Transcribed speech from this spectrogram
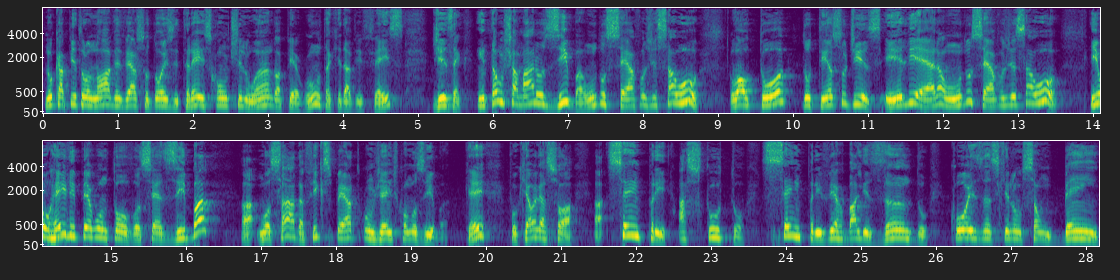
no capítulo 9, verso 2 e 3, continuando a pergunta que Davi fez, dizem: Então chamaram Ziba, um dos servos de Saul. O autor do texto diz: Ele era um dos servos de Saul. E o rei lhe perguntou: Você é Ziba? Ah, moçada, fique esperto com gente como Ziba. ok? Porque olha só, ah, sempre astuto, sempre verbalizando coisas que não são bem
